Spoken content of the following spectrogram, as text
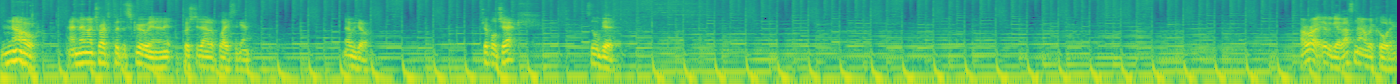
No! And then I tried to put the screw in and it pushed it out of place again. There we go. Triple check. It's all good. Alright, there we go, that's now recording.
